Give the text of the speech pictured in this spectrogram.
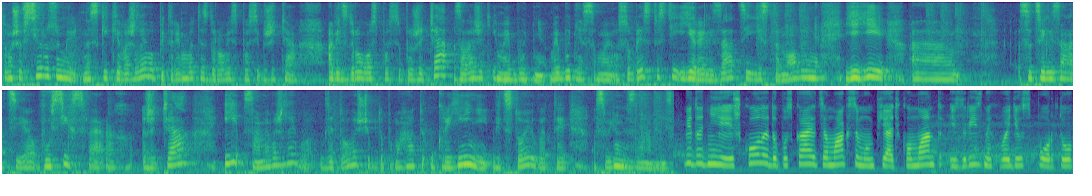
тому що всі розуміють, наскільки важливо підтримувати здоровий спосіб життя. А від здорового способу життя залежить і майбутнє, майбутнє самої особистості, її реалізації, її становлення, її. Е, соціалізація в усіх сферах життя, і саме важливо для того, щоб допомагати Україні відстоювати свою незламність. Від однієї школи допускається максимум 5 команд із різних видів спорту:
